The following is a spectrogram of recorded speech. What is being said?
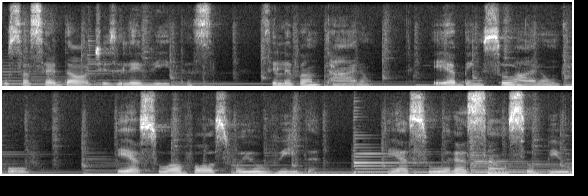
os sacerdotes e levitas se levantaram e abençoaram o povo e a sua voz foi ouvida, e a sua oração subiu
